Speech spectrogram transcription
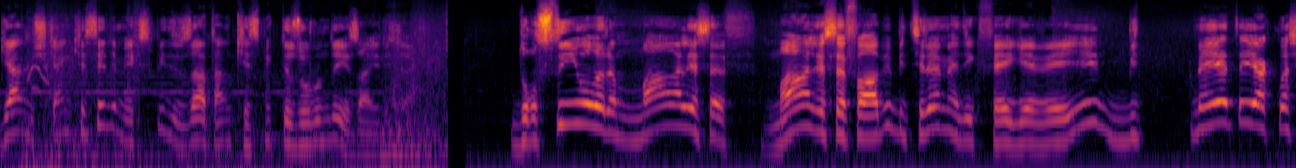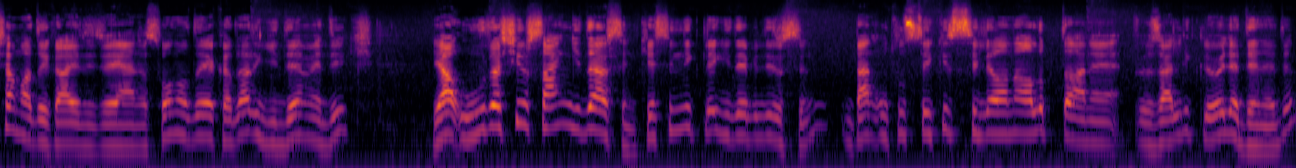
Gelmişken keselim XP'dir zaten kesmek de zorundayız ayrıca. Dostun yollarım maalesef. Maalesef abi bitiremedik FGV'yi. Bitmeye de yaklaşamadık ayrıca yani. Son odaya kadar gidemedik. Ya uğraşırsan gidersin. Kesinlikle gidebilirsin. Ben 38 silahını alıp da hani özellikle öyle denedim.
